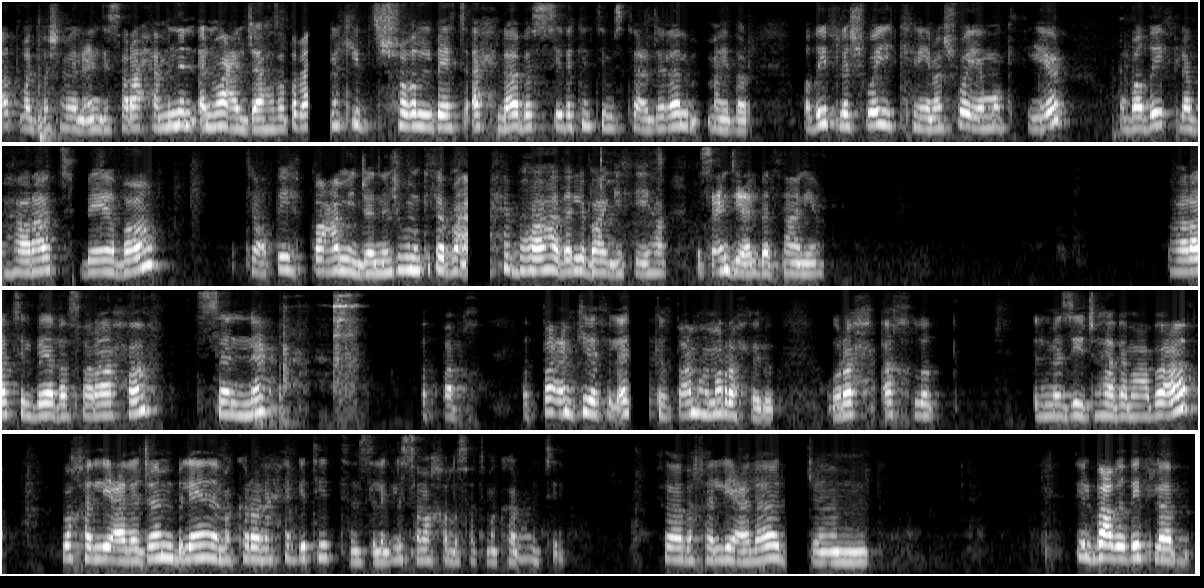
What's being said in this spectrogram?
أطلق بشاميل عندي صراحة من الأنواع الجاهزة. طبعا أكيد شغل البيت أحلى بس إذا كنتي مستعجلة ما يضر. بضيف له شوي كريمة شوية مو كثير وبضيف له بهارات بيضة تعطيه طعم يجنن شوفوا من كثر ما أحبها هذا اللي باقي فيها. بس عندي علبة ثانية. بهارات البيضة صراحة تسنع الطبخ. الطعم كذا في الأكل طعمها مرة حلو. وراح أخلط المزيج هذا مع بعض وأخليه على جنب لين المكرونة حقتي تنسلق. لسه ما خلصت مكرونتي. فبخليه على جنب. في البعض يضيف له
